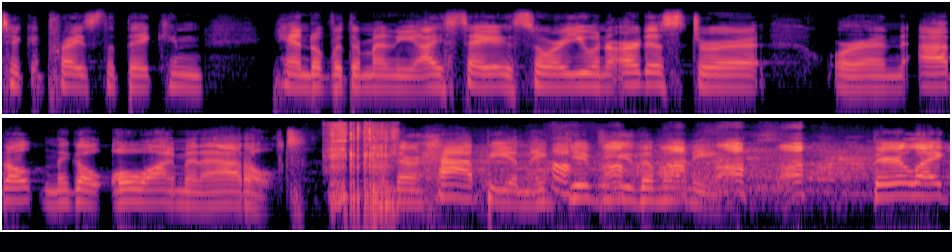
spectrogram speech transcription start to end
ticket price that they can hand over their money. I say, so are you an artist or or an adult? And they go, oh, I'm an adult. And they're happy and they give you the money. They're like,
